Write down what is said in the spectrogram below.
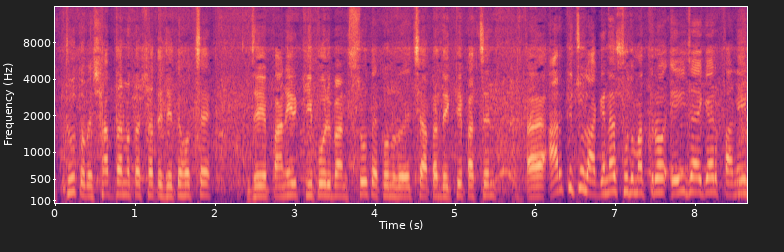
একটু, তবে সাবধানতার সাথে যেতে হচ্ছে যে পানির কি পরিমাণ স্রোত এখন রয়েছে, আপনারা দেখতে পাচ্ছেন। আর কিছু লাগে না, শুধুমাত্র এই জায়গার পানির,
